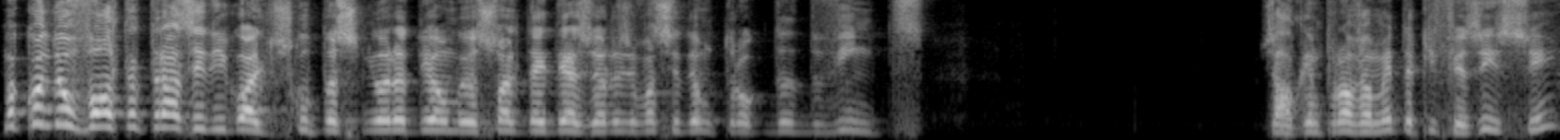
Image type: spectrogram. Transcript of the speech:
Mas quando eu volto atrás e digo, olha, desculpa, senhora deu-me, eu só lhe dei 10 euros e você deu-me troco de, de 20. Já alguém provavelmente aqui fez isso, sim?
